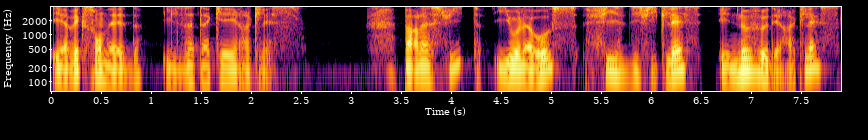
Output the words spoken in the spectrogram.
Et avec son aide, ils attaquaient Héraclès. Par la suite, Iolaos, fils d'Iphiclès et neveu d'Héraclès,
